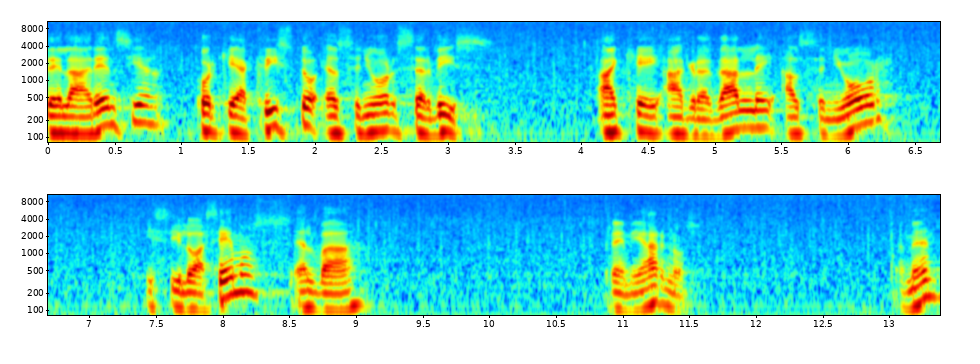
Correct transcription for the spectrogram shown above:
de la herencia, porque a Cristo el Señor servís. Hay que agradarle al Señor y si lo hacemos, Él va a premiarnos. Amén.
